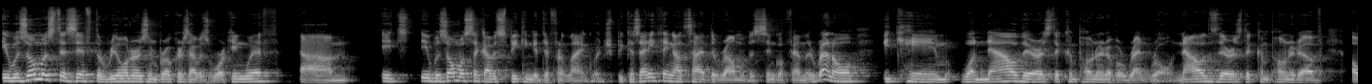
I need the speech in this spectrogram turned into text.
it was almost as if the realtors and brokers i was working with um, it's it was almost like I was speaking a different language because anything outside the realm of a single family rental became well now there's the component of a rent roll. Now there's the component of a,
